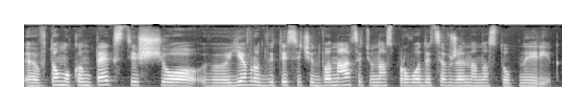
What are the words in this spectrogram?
е, в тому контексті, що Євро 2012 у нас проводиться вже на наступний рік.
